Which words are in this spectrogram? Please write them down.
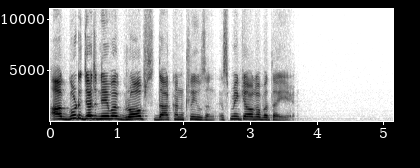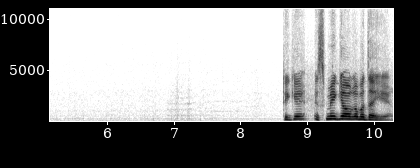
आ गुड जज नेवर ग्रोप्स द कंक्लूजन इसमें क्या होगा बताइए? ठीक है इसमें क्या होगा बताइए?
